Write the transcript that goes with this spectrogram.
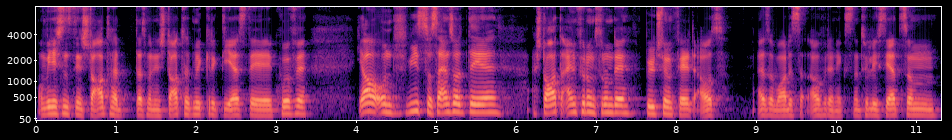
Und wenigstens den Start hat, dass man den Start halt mitkriegt, die erste Kurve. Ja, und wie es so sein sollte, Start, Einführungsrunde, Bildschirm fällt aus. Also war das auch wieder nichts. Natürlich sehr zum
